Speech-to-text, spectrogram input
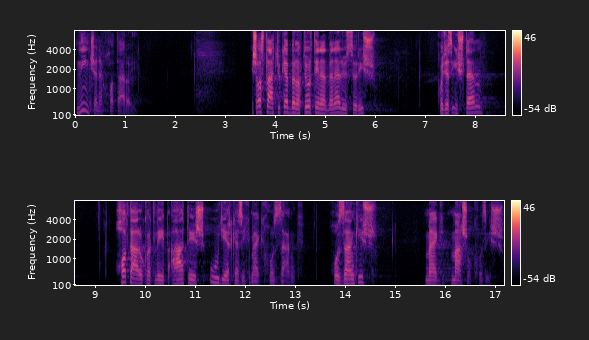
Nincsenek határai. És azt látjuk ebben a történetben először is, hogy az Isten határokat lép át, és úgy érkezik meg hozzánk. Hozzánk is, meg másokhoz is.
